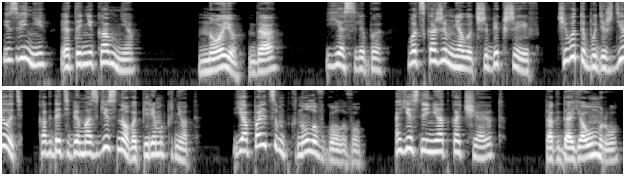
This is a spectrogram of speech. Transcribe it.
извини, это не ко мне. Ною, да? «Если бы. Вот скажи мне лучше, Бекшеев, чего ты будешь делать, когда тебе мозги снова перемкнет?» Я пальцем ткнула в голову. «А если не откачают?» «Тогда я умру».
